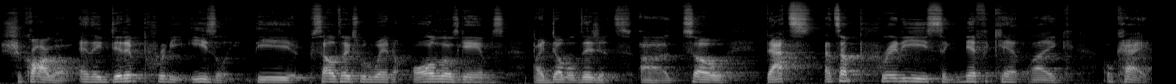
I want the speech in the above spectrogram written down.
Chicago, and they did it pretty easily. The Celtics would win all of those games by double digits. Uh, so that's that's a pretty significant like okay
